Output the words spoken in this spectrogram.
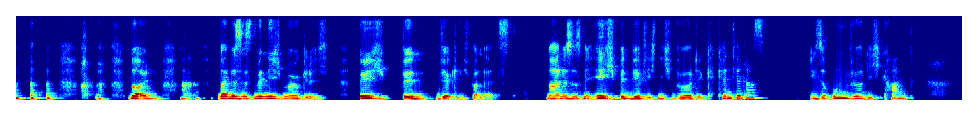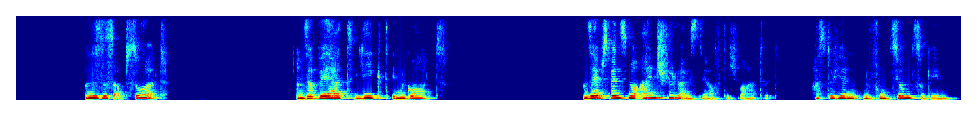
nein, nein, es ist mir nicht möglich. Ich bin wirklich verletzt. Nein, es ist mir, ich bin wirklich nicht würdig. Kennt ihr das? Diese Unwürdigkeit. Und es ist absurd. Unser Wert liegt in Gott. Und selbst wenn es nur ein Schüler ist, der auf dich wartet, hast du hier eine Funktion zu geben.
